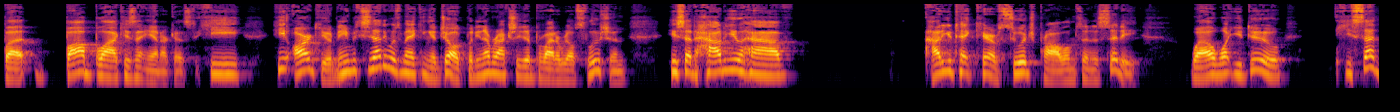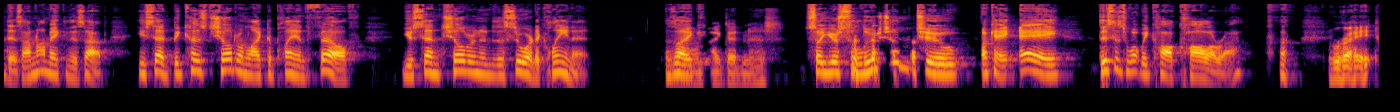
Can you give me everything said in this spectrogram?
But Bob Black, he's an anarchist. He he argued, and he said he was making a joke, but he never actually did provide a real solution. He said, "How do you have, how do you take care of sewage problems in a city?" Well, what you do, he said this. I'm not making this up. He said because children like to play in filth, you send children into the sewer to clean it. It's oh like, oh my goodness. So your solution to okay, a this is what we call cholera. right.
